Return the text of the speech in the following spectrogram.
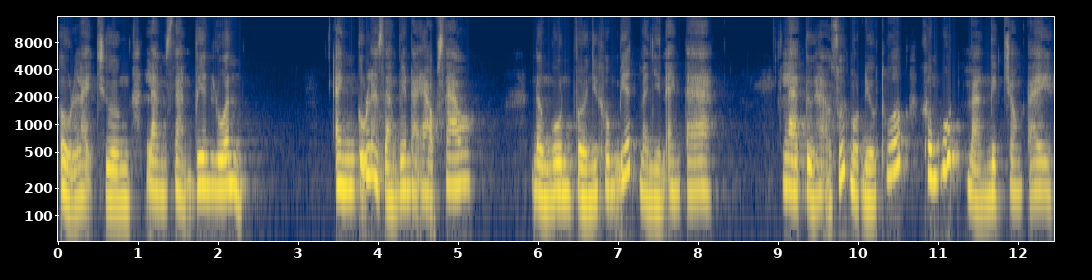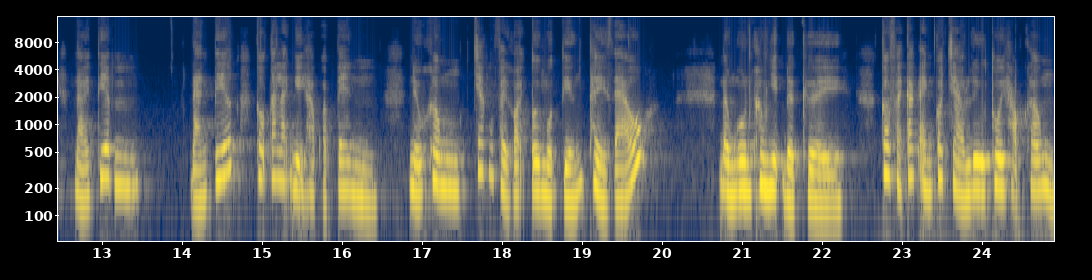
ở lại trường làm giảng viên luôn. Anh cũng là giảng viên đại học sao? Đồng ngôn vờ như không biết mà nhìn anh ta. La tử hạo rút một điếu thuốc, Không hút mà nghịch trong tay, Nói tiếp, Đáng tiếc, cậu ta lại nghỉ học ở Penn. Nếu không, chắc phải gọi tôi một tiếng thầy giáo. Đồng ngôn không nhịn được cười. Có phải các anh có trào lưu thôi học không?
